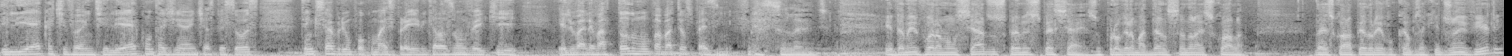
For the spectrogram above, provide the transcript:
ele é cativante, ele é contagiante. As pessoas têm que se abrir um pouco mais para ele, que elas vão ver que ele vai levar todo mundo para bater os pezinhos. Excelente. E também foram anunciados os prêmios especiais. O programa Dançando na Escola, da Escola Pedro Ivo Campos aqui de Joinville,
